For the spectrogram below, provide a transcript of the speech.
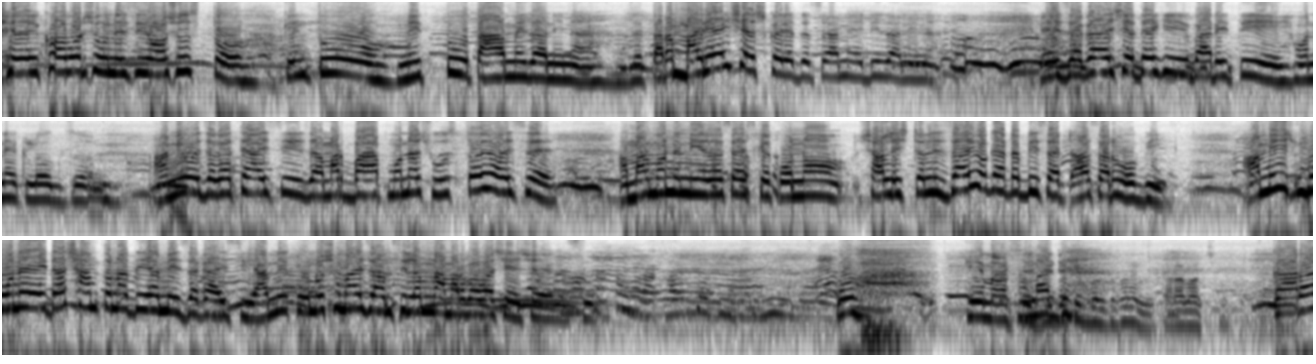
সেই খবর শুনেছি অসুস্থ কিন্তু মৃত্যু তা আমি জানি না যে তারা মারিয়াই শেষ করে দিচ্ছে আমি এটি জানি না। এই জায়গায় এসে দেখি বাড়িতে অনেক লোকজন। আমি ওই জায়গাতে আইছি যে আমার বাপ মনে সুস্থই হয়েছে। আমার মনে নিয়ে যাচ্ছে আজকে কোনো সালিশ টালিশ যাই হোক একটা বিচার আচার হবি। আমি মনে এটা সান্ত্বনা দিয়ে আমি এই জায়গায় আইছি। আমি কোনো সময় জানছিলাম না আমার বাবা শেষ হয়ে গেছে। ওহ কে মারছে? সেটা কি বলতে পারেন? কারা মারছে? কারা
